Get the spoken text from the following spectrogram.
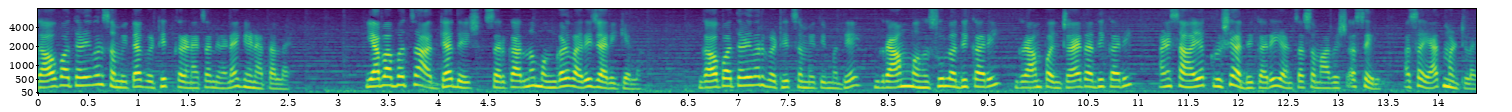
गाव पातळीवर समित्या गठीत करण्याचा निर्णय घेण्यात आलाय. याबाबतचा अध्यादेश सरकारनं मंगळवारी जारी केला. गाव पातळीवर गठीत समितीमध्ये ग्राम महसूल अधिकारी ग्रामपंचायत अधिकारी आणि सहाय्यक कृषी अधिकारी यांचा समावेश असेल असं यात म्हटलंय.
